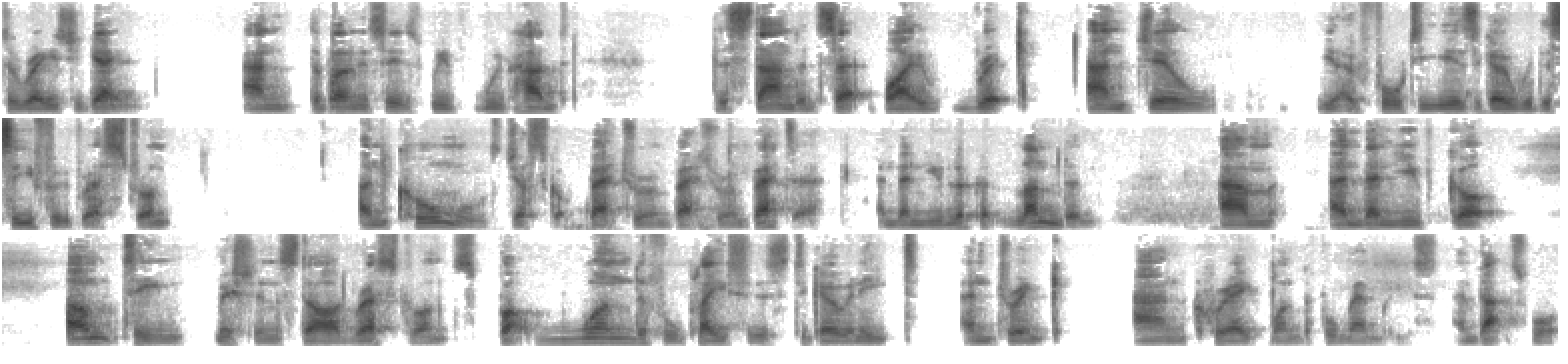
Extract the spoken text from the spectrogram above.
to raise your game. And the bonus is we've we've had the standard set by Rick and Jill, you know, 40 years ago with the seafood restaurant, and Cornwall's just got better and better and better. And then you look at London, um, and then you've got umpteen Michelin starred restaurants, but wonderful places to go and eat and drink and create wonderful memories. And that's what,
